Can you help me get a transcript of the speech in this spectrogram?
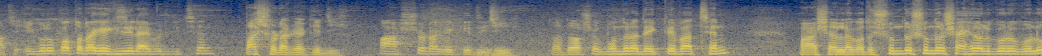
আচ্ছা এগুলো কত টাকা কেজি লাইব্রেরি দিচ্ছেন? পাঁচশো টাকা কেজি। পাঁচশো টাকা কেজি। জি। তো দর্শক বন্ধুরা দেখতে পাচ্ছেন মাশাল্লাহ কত সুন্দর সুন্দর শাহিওয়াল গরুগুলো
